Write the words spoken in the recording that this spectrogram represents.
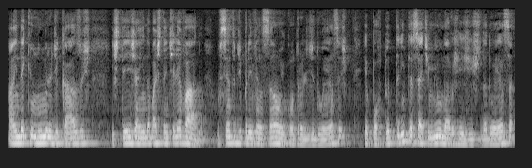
ainda que o número de casos esteja ainda bastante elevado. O Centro de Prevenção e Controle de Doenças reportou 37 mil novos registros da doença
